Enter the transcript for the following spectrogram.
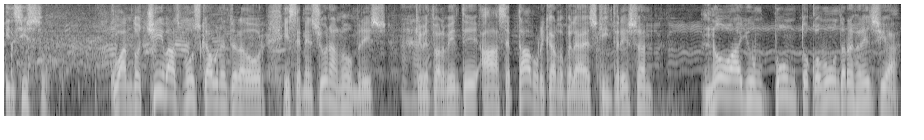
Insisto, cuando Chivas busca un entrenador y se mencionan nombres que eventualmente ha aceptado Ricardo Peláez que interesan, no hay un punto común de referencia,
